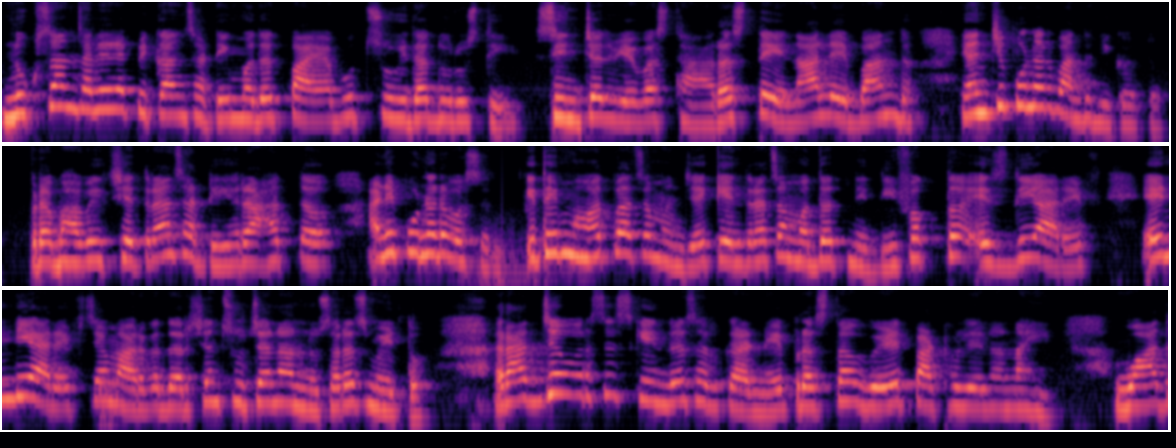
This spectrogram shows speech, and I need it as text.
नुकसान झालेल्या पिकांसाठी मदत पायाभूत सुविधा दुरुस्ती सिंचन व्यवस्था रस्ते नाले बांध यांची पुनर्बांधणी करतो. प्रभावित क्षेत्रांसाठी राहत आणि पुनर्वसन. इथे महत्वाचं म्हणजे केंद्राचा मदत निधी फक्त S D R F N D R एफच्या मार्गदर्शन सूचनांनुसारच मिळतो. राज्य वर्सेस केंद्र सरकारने प्रस्ताव वेळेत पाठवलेला नाही. वाद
